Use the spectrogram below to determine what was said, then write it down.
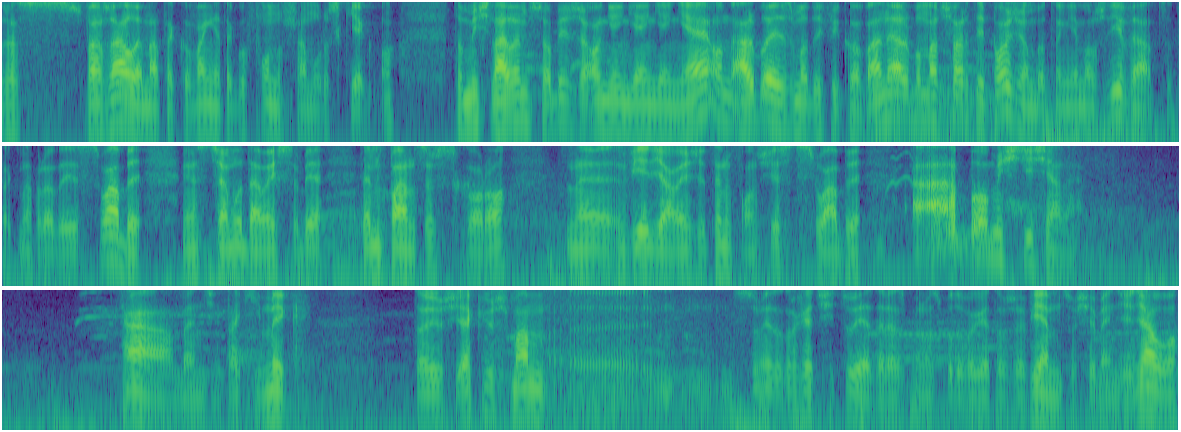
rozważałem atakowanie tego fonu szamurskiego, to myślałem sobie, że o nie, nie, nie, nie, on albo jest zmodyfikowany, albo ma czwarty poziom, bo to niemożliwe, a to tak naprawdę jest słaby, więc czemu dałeś sobie ten pancerz, skoro e, wiedziałeś, że ten fon jest słaby, a bo mściciele. A, będzie taki myk. To już, jak już mam, e, w sumie to trochę cheatuję teraz, biorąc pod uwagę to, że wiem, co się będzie działo,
